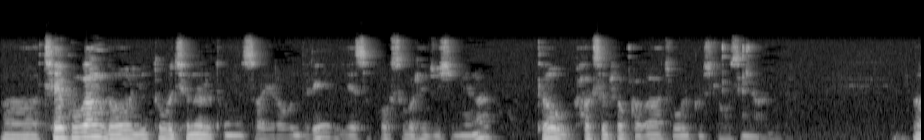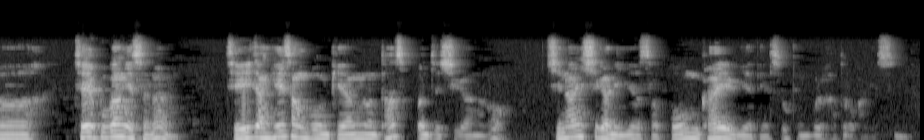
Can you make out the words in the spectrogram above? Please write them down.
어, 제9강도 유튜브 채널을 통해서 여러분들이 예습 복습을 해주시면 더욱 학습 효과가 좋을 것이라고 생각합니다. 어, 제9강에서는 제2장 해상보험 계약론 다섯 번째 시간으로 지난 시간에 이어서 보험가액에 대해서 공부를 하도록 하겠습니다.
